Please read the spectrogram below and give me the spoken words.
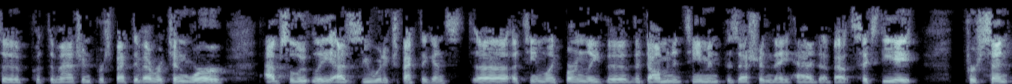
to put the match in perspective. Everton were absolutely, as you would expect against uh, a team like Burnley, the the dominant team in possession. They had about 68 percent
